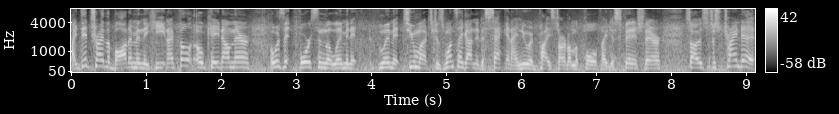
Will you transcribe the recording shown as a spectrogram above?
I did try the bottom in the heat, and I felt okay down there. I wasn't forcing the limit, limit too much, because once I got into second, I knew I'd probably start on the pole if I just finished there. So I was just trying to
